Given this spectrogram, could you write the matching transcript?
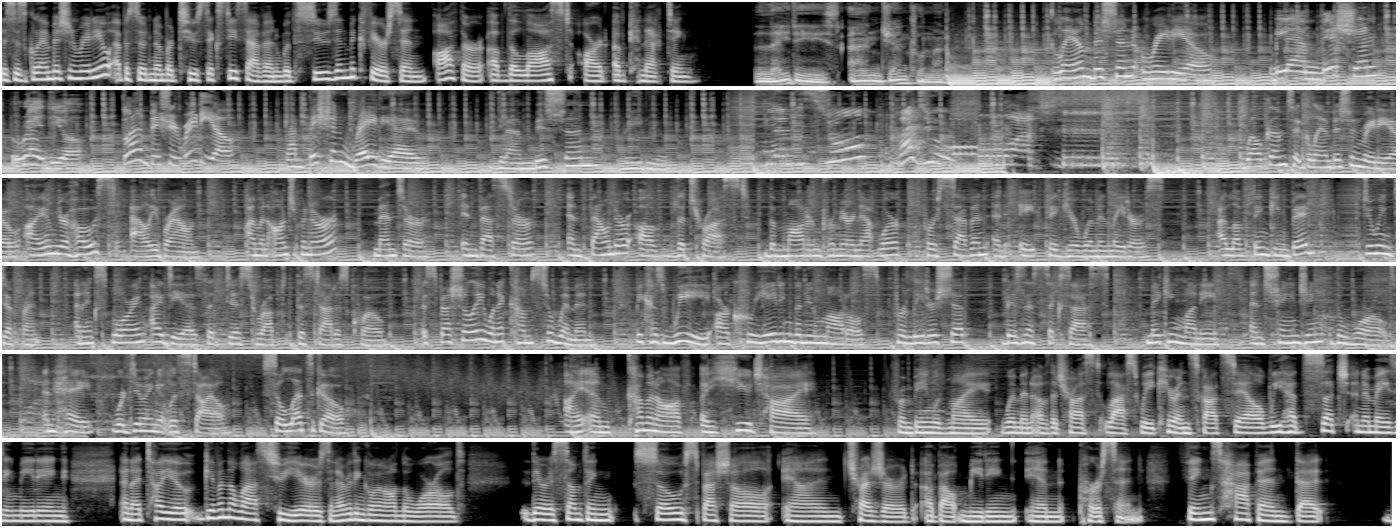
This is Glambition Radio, episode number 267, with Susan McPherson, author of The Lost Art of Connecting. Ladies and gentlemen, Glambition Radio. Glambition Radio. Glambition Radio. Glambition Radio. Glambition Radio. Glambition Radio. Welcome to Glambition Radio. I am your host, Ali Brown. I'm an entrepreneur, mentor, investor, and founder of The Trust, the modern premier network for seven and eight figure women leaders. I love thinking big, doing different, and exploring ideas that disrupt the status quo, especially when it comes to women, because we are creating the new models for leadership, business success, making money, and changing the world. And hey, we're doing it with style. So let's go. I am coming off a huge high from being with my women of the trust last week here in Scottsdale. We had such an amazing meeting. And I tell you, given the last two years and everything going on in the world, there is something so special and treasured about meeting in person. Things happen that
